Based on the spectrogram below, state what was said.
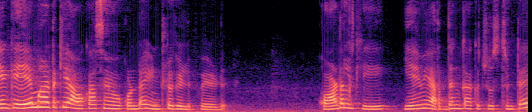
ఇంక ఏ మాటకి అవకాశం ఇవ్వకుండా ఇంట్లోకి వెళ్ళిపోయాడు. కోడలికి ఏమీ అర్థం కాక చూస్తుంటే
